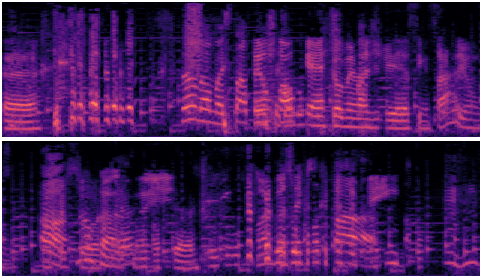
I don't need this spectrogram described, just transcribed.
É. Não, não, mas tá bom, um no- qualquer que eu homenageei, assim, sabe? Um, uma Ah, pessoa. Não, cara, É, mas o Fábio até que escreve tá- bem. Uhum.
